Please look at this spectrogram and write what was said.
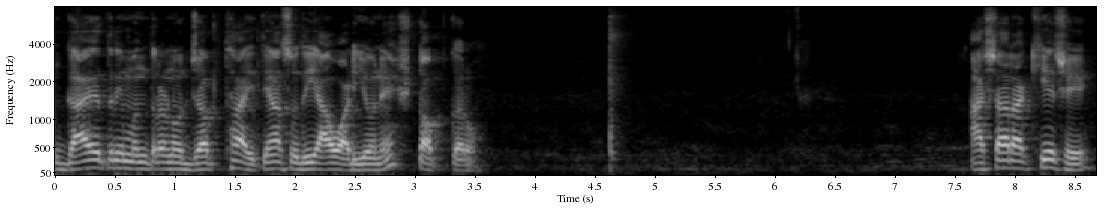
ગાયત્રી મંત્રનો જપ થાય ત્યાં સુધી આ ઓડિયોને સ્ટોપ કરો. આશા રાખીએ છીએ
